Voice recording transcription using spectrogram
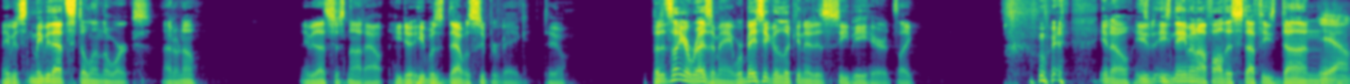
Maybe it's maybe that's still in the works. I don't know. Maybe that's just not out. He did, he was that was super vague too. But it's like a resume. We're basically looking at his CV here. It's like you know, he's he's naming off all this stuff he's done Yeah. Yeah,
